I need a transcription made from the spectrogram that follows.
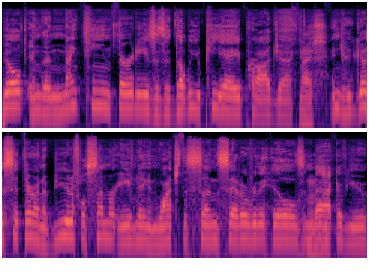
built in the 1930s as a WPA project. Nice. And you could go sit there on a beautiful summer evening and watch the sun set over the hills in back of you.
